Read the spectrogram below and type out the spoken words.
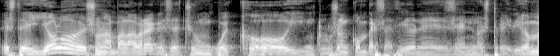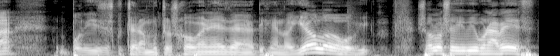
Este YOLO es una palabra que se ha hecho un hueco, incluso en conversaciones en nuestro idioma. Podéis escuchar a muchos jóvenes eh, diciendo YOLO, solo se vive una vez,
